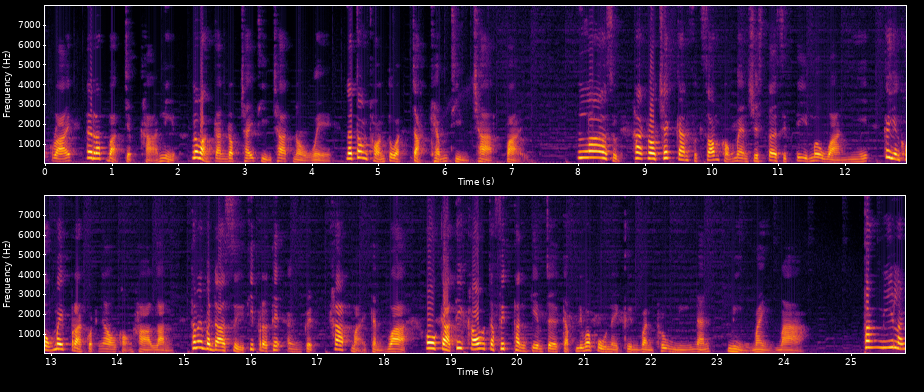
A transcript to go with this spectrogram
คร้ายได้รับบาดเจ็บขาหนีบ ระหว่างการรับใช้ทีมชาตินอร์เวย์ และต้องถอนตัวจากแคมป์ทีมชาติไปล่าสุดหากเราเช็คการฝึกซ้อมของแมนเชสเตอร์ซิตี้เมื่อวานนี้ ก็ยังคงไม่ปรากฏเงาของฮาลันทำให้บรรดาสื่อที่ประเทศอังกฤษคาดหมายกันว่า โอกาสที่เขาจะฟิตทันเกมเจอกับลิเวอร์พูลในคืนวันพรุ่งนี้นั้นมีไม่มาก ทั้งนี้หลัง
